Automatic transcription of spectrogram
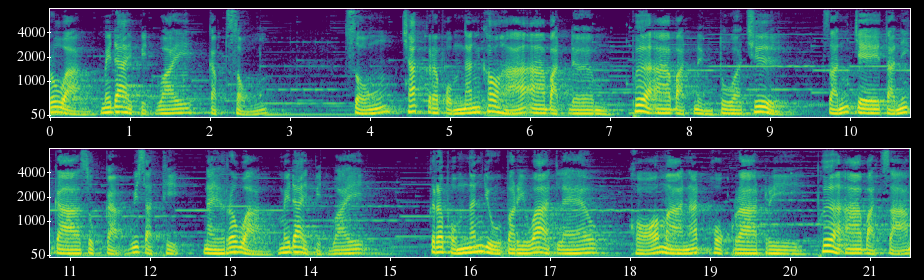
ระหว่างไม่ได้ปิดไว้กับสงสงชักกระผมนั้นเข้าหาอาบัตเดิม เพื่ออาบัตหนึ่งตัวชื่อ สันเจตานิกาสุกะวิสัตถิในระหว่างไม่ได้ปิดไว้ กระผมนั้นอยู่ปริวาสแล้ว ขอมานัดหกราตรีเพื่ออาบัตสาม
